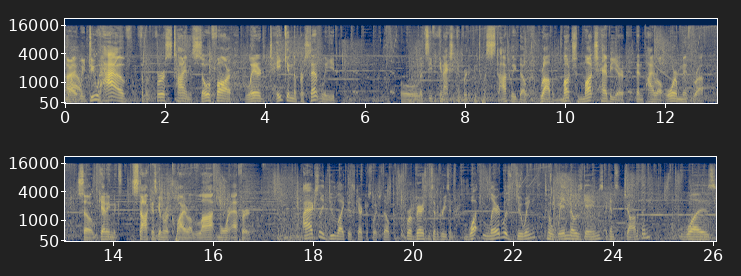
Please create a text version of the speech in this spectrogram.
All right, we do have, for the first time so far, Laird taken the percent lead. Oh, let's see if he can actually convert it into a stock lead, though. Rob, much, much heavier than Pyra or Mythra. So getting the stock is going to require a lot more effort. I actually do like this character switch though, for a very specific reason. What Laird was doing to win those games against Jonathan was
